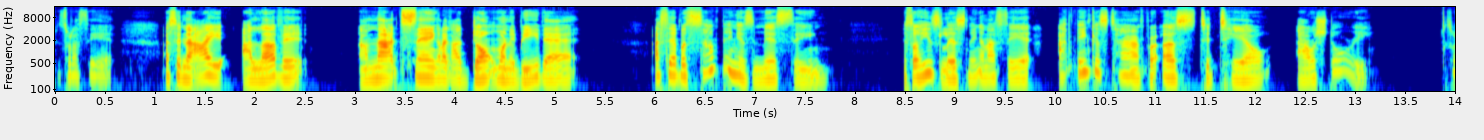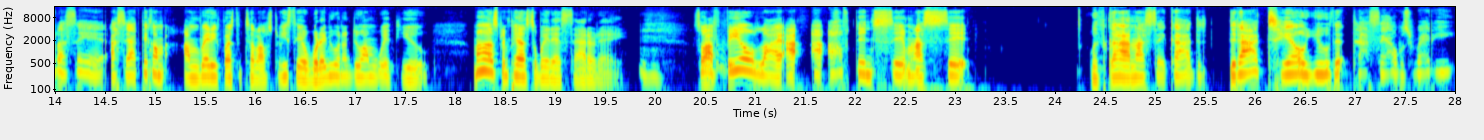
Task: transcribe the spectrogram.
That's what I said. I said, now I, I love it. I'm not saying like I don't want to be that. I said, but something is missing. And so he's listening and I said, I think it's time for us to tell our story. That's what I said. I said, I think I'm I'm ready for us to tell our story. He said, Whatever you want to do, I'm with you. My husband passed away that Saturday. Mhm. So I feel like I, I often sit when I sit with God and I say, God, did, did I tell you that did I say I was ready?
